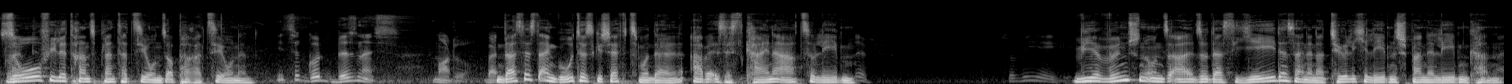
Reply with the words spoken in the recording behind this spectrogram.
So viele Transplantationsoperationen. Das ist ein gutes Geschäftsmodell, aber es ist keine Art zu leben. Wir wünschen uns also, dass jeder seine natürliche Lebensspanne leben kann.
